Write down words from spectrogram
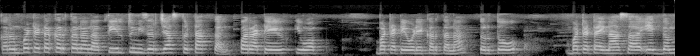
कारण बटाटा करताना ना तेल तुम्ही जर जास्त टाकताल पराठे किंवा बटाटे वडे करताना तर तो बटाटा आहे ना असा एकदम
